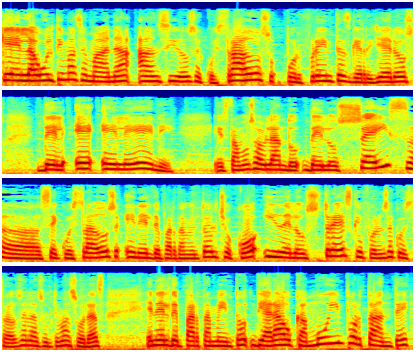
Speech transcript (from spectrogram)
que en la última semana han sido secuestrados por frentes guerrilleros del ELN. Estamos hablando de los seis uh, secuestrados en el departamento del Chocó y de los tres que fueron secuestrados en las últimas horas en el departamento de Arauca. Muy importante,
